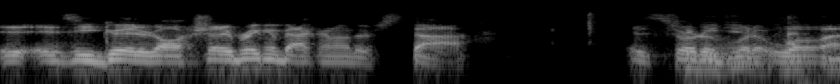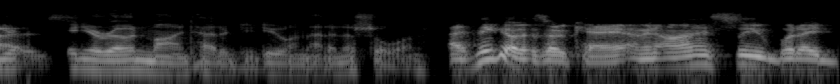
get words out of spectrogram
Is he good at all? Should I bring him back on other stuff? Is sort of you what it How- in your- was. in your own mind how did you do on that initial one I think I was okay. I mean, honestly, what I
